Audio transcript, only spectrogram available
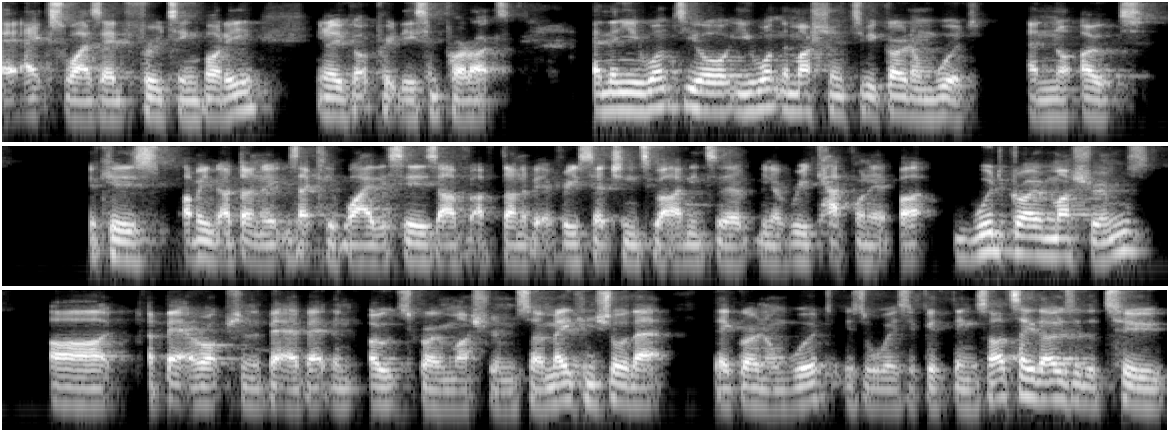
xyz fruiting body you know you've got a pretty decent product and then you want your you want the mushroom to be grown on wood and not oats because I mean I don't know exactly why this is. I've I've done a bit of research into it. I need to you know recap on it. But wood grown mushrooms are a better option, a better bet than oats grown mushrooms. So making sure that they're grown on wood is always a good thing. So I'd say those are the two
